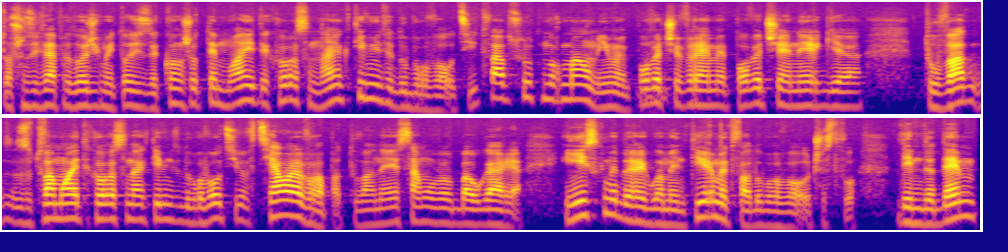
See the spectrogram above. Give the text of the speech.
Точно за това предложихме и този закон, защото те младите хора са най-активните доброволци. И това е абсолютно нормално. Имаме повече време, повече енергия, Това, затова моите хора са най-активните доброволци в цяла Европа. Това не е само в България. И ние искаме да регламентираме това доброволчество, да им дадем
